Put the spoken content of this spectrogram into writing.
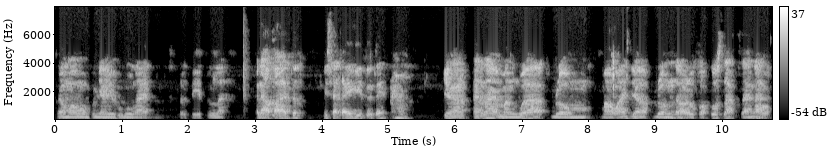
nggak mau mempunyai hubungan seperti itulah. Kenapa tuh bisa kayak gitu teh? Ya karena emang gua belum mau aja, belum Hmm. terlalu fokus lah ke sana. Oh,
